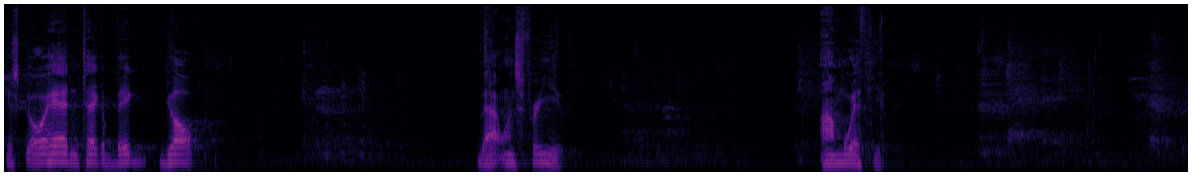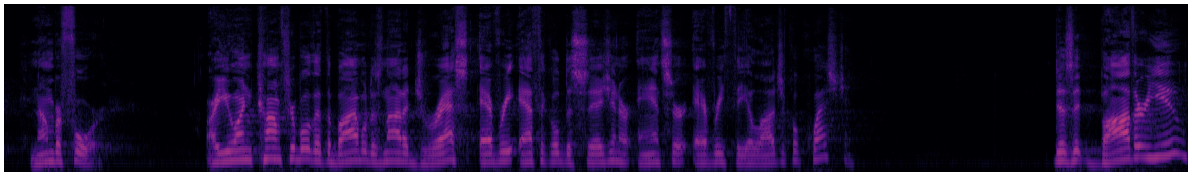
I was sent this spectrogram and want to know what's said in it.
just go ahead and take a big gulp. That one's for you. I'm with you. Number four, are you uncomfortable that the Bible does not address every ethical decision or answer every theological question? Does it bother you?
